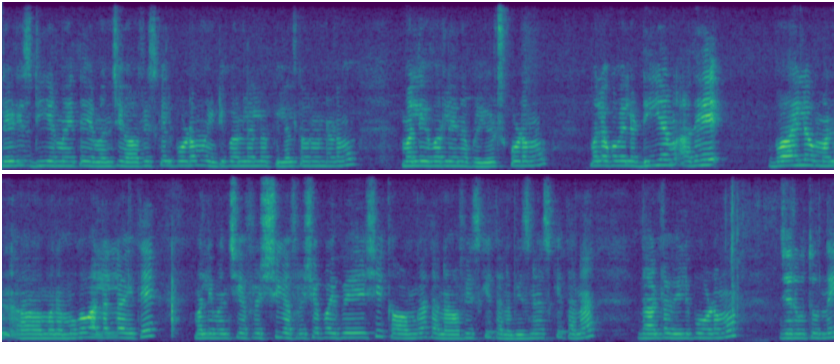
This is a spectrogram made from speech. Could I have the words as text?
లేడీస్ డిఎం అయితే మంచి ఆఫీస్కి వెళ్ళిపోవడము ఇంటి పనులలో పిల్లలతో ఉండడము మళ్ళీ ఎవరు లేనప్పుడు ఏడ్చుకోవడము. మళ్ళీ ఒకవేళ డిఎం అదే బాయ్లో మన మన మగవాళ్ళల్లో అయితే మళ్ళీ మంచిగా ఫ్రెష్గా ఫ్రెష్ అప్ అయిపోయేసి కామ్గా తన ఆఫీస్కి తన బిజినెస్కి తన దాంట్లో వెళ్ళిపోవడము జరుగుతుంది.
